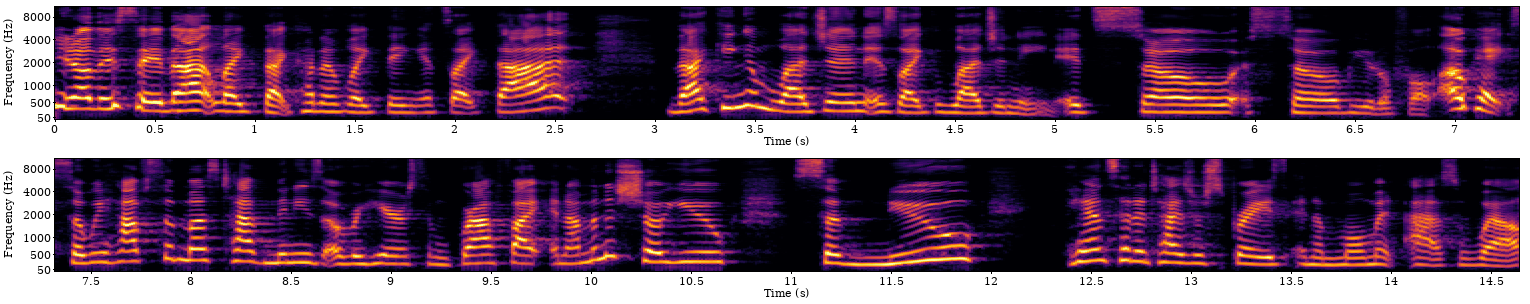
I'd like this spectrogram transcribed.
you know, they say that like that kind of like thing. It's like that. That Gingham Legend is like legending. It's so, so beautiful. Okay, so we have some must have minis over here, some graphite, and I'm going to show you some new hand sanitizer sprays in a moment as well.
